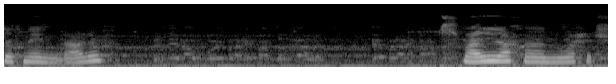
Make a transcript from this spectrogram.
ثلاثة اثنين عارف؟ إسماعيل أحمد وحش.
